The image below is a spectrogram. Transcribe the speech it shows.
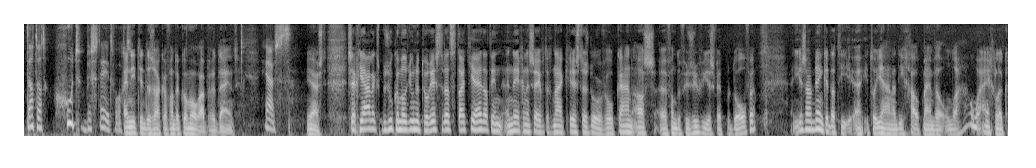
dat dat goed besteed wordt. En niet in de zakken van de Camorra verdwijnt. Juist. Juist. Zeg, jaarlijks bezoeken miljoenen toeristen dat stadje... Hè, dat in 79 na Christus door vulkaanas uh, van de Vesuvius werd bedolven. Je zou denken dat die uh, Italianen die goudmijn wel onderhouden eigenlijk.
